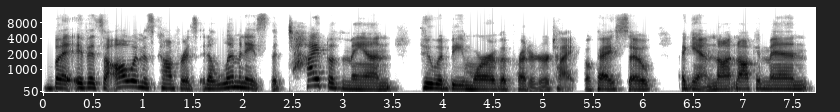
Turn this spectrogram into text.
But if it's an all women's conference it eliminates the type of man who would be more of a predator type okay? So again not knocking men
